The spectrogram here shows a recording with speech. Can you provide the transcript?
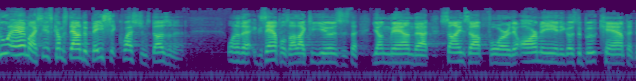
Who am I? See, this comes down to basic questions, doesn't it? One of the examples I like to use is the young man that signs up for the army and he goes to boot camp, and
